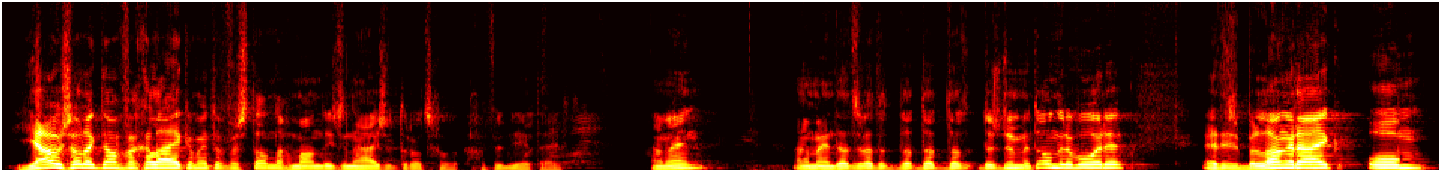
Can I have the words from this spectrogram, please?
jou zal ik dan vergelijken met een verstandig man die zijn huis op trots gefundeerd heeft. Amen. Amen. Dat is wat het, dat, dat, dat, dus met andere woorden, het is belangrijk om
